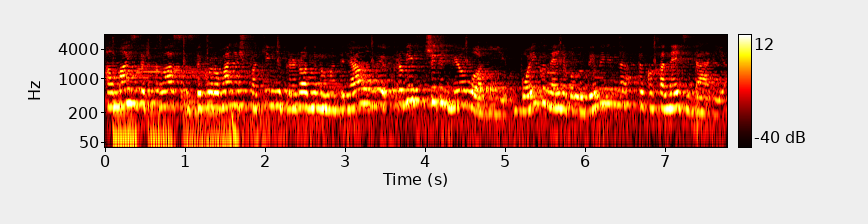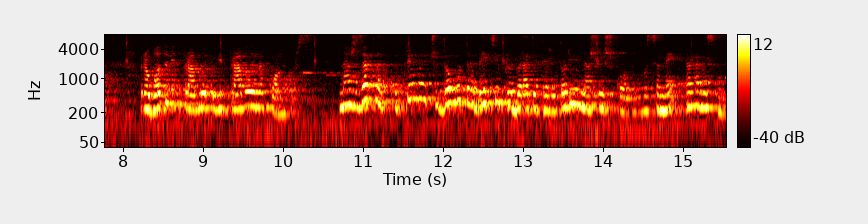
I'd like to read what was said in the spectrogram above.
А майстер-клас з декорування шпаківні природними матеріалами провів вчитель біології Бойко Неля Володимирівна та коханець Дар'я. Роботу відправили, відправили на конкурс. Наш заклад підтримує чудову традицію прибирати територію нашої школи восени та навесні,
